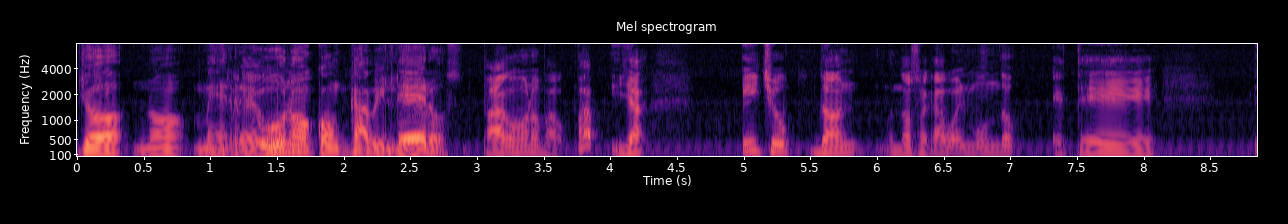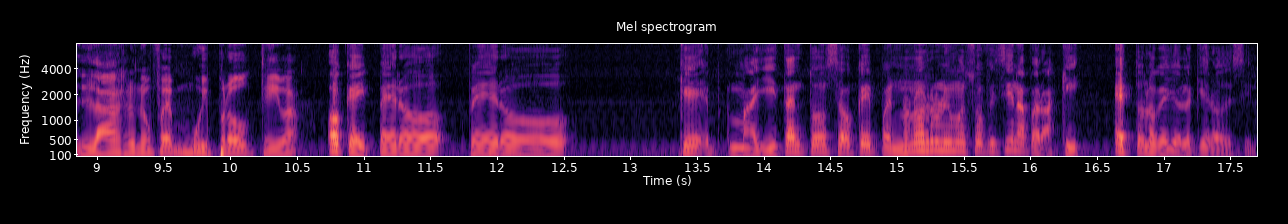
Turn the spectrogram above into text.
yo no me reúno con cabilderos. Pagos o no pagos. Pap, y ya. Y chup, done. No se acabó el mundo. Este, la reunión fue muy productiva. Ok, pero, pero, que Mayita entonces, ok, pues no nos reunimos en su oficina, pero aquí, esto es lo que yo le quiero decir.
